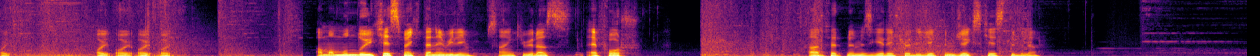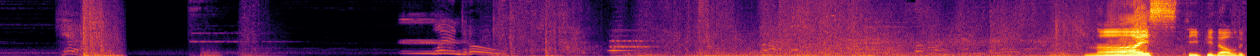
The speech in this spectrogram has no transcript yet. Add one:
Oy. Oy oy oy oy. Ama Mundo'yu kesmek de ne bileyim. Sanki biraz efor sarf etmemiz gerekiyor diyecektim. Jax kesti bile. Nice. TP de aldık.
